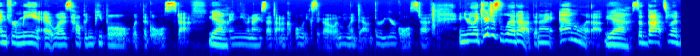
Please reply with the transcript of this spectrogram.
And for me, it was helping people with the goals stuff. yeah. And you and I sat down a couple weeks ago and we went down through your goal stuff. And you're like, you're just lit up, and I am lit up. Yeah. So that's what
